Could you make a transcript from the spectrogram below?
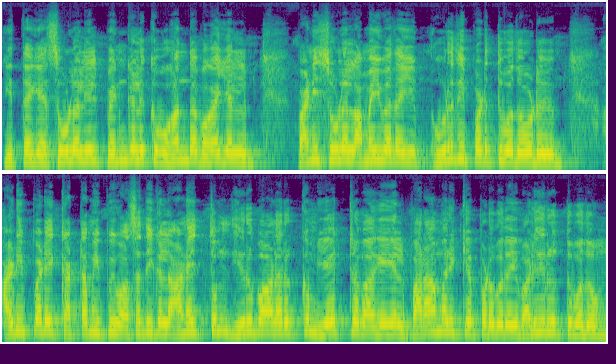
இத்தகைய சூழலில் பெண்களுக்கு உகந்த வகையில் பணிச்சூழல் அமைவதை உறுதிப்படுத்துவதோடு அடிப்படை கட்டமைப்பு வசதிகள் அனைத்தும் இருபாலருக்கும் ஏற்ற வகையில் பராமரிக்கப்படுவதை வலியுறுத்துவதும்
